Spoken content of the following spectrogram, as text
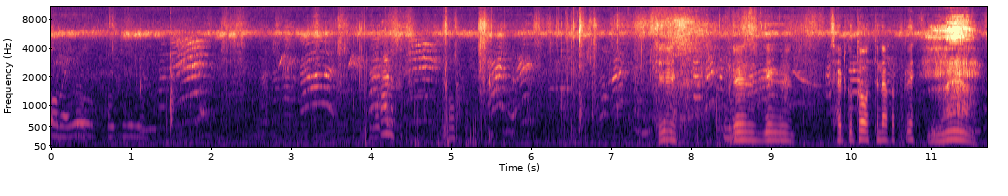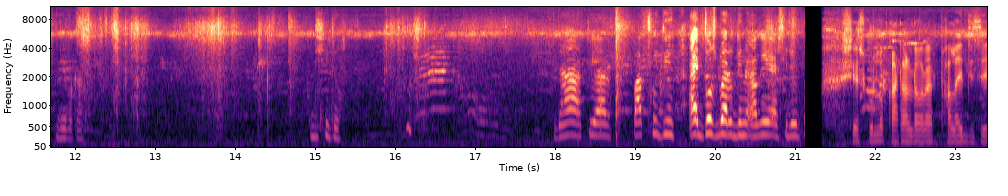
ও ভাই সাইড কোথাও হচ্ছে না পাত্রে দিয়ে দিছি তো যা আর পাঁচ ছয় দিন দশ বারো দিন আগে শেষ করল কাঁঠালটা ওরা ফালাই দিছে।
